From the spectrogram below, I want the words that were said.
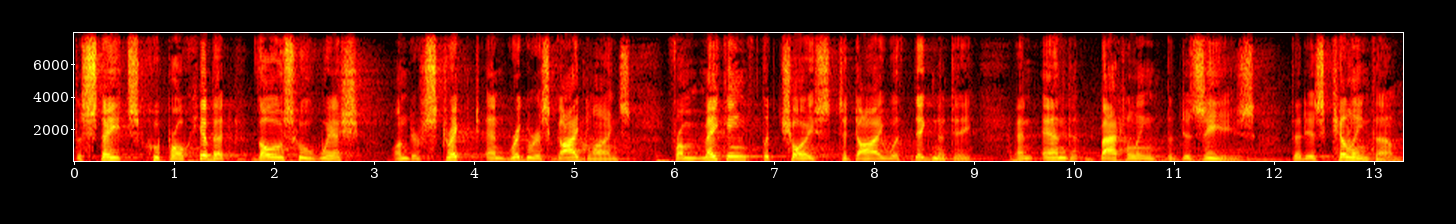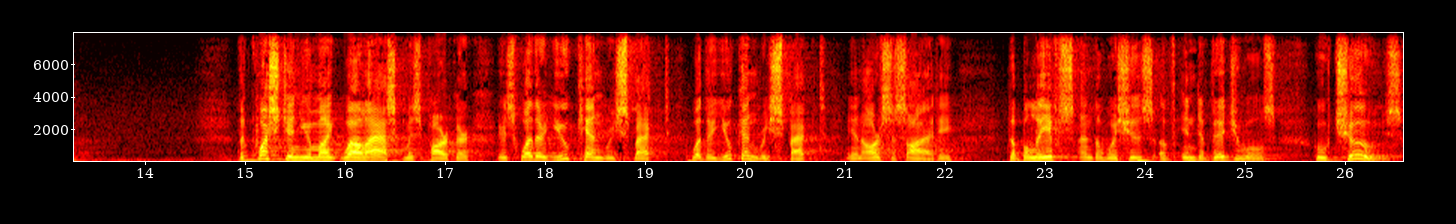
the states who prohibit those who wish, under strict and rigorous guidelines, from making the choice to die with dignity and end battling the disease that is killing them. The question you might well ask, Miss Parker, is whether you can respect, whether you can respect in our society the beliefs and the wishes of individuals who choose,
